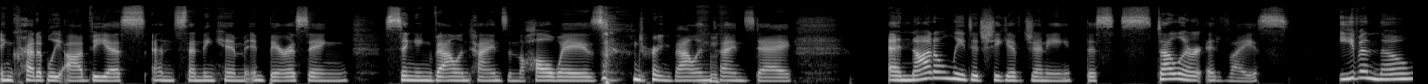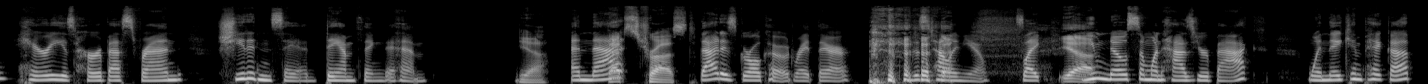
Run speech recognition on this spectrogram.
incredibly obvious and sending him embarrassing singing Valentine's in the hallways during Valentine's Day. And not only did she give Ginny this stellar advice, even though Harry is her best friend, she didn't say a damn thing to him. Yeah. And that That's trust. that is girl code right there. I'm just telling you. It's like Yeah. you know someone has your back when they can pick up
